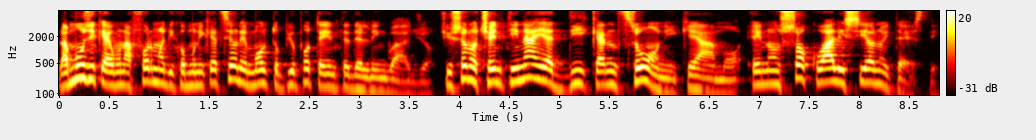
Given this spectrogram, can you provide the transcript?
La musica è una forma di comunicazione molto più potente del linguaggio. Ci sono centinaia di canzoni che amo e non so quali siano i testi.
